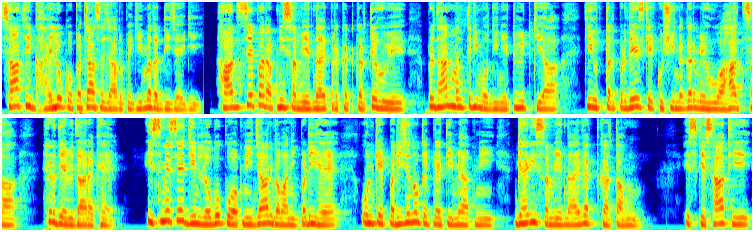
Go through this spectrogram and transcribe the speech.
साथ ही घायलों को पचास हज़ार रुपए की मदद दी जाएगी। हादसे पर अपनी संवेदनाएँ प्रकट करते हुए प्रधानमंत्री मोदी ने ट्वीट किया कि उत्तर प्रदेश के कुशीनगर में हुआ हादसा हृदय विदारक है। इसमें से जिन लोगों को अपनी जान गंवानी पड़ी है, उनके परिजनों के प्रति मैं अपनी गहरी संवेदनाएँ व्यक्त करता हूँ। इसके साथ ही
